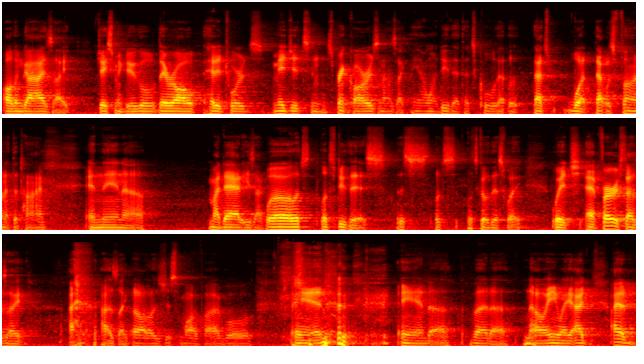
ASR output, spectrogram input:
all them guys, like Jason McDougal. They were all headed towards midgets and sprint cars, and I was like, man, I want to do that. That's cool. That look, that's what that was fun at the time. And then uh, my dad, he's like, well, let's let's do this. This let's let's go this way. Which at first I was like, I, I was like, oh, it's just modifiable, and and uh, but uh, no. Anyway, I I had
